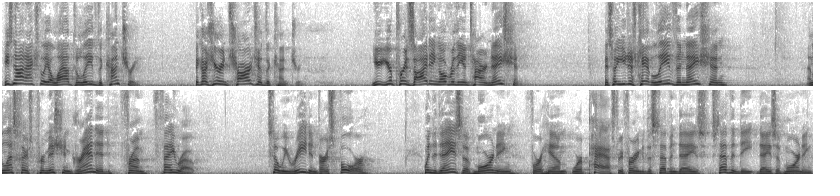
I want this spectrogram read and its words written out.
He's not actually allowed to leave the country because you're in charge of the country. You're presiding over the entire nation. And so you just can't leave the nation unless there's permission granted from Pharaoh. So we read in verse 4 when the days of mourning for him were past, referring to the seven days, 70 days of mourning,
